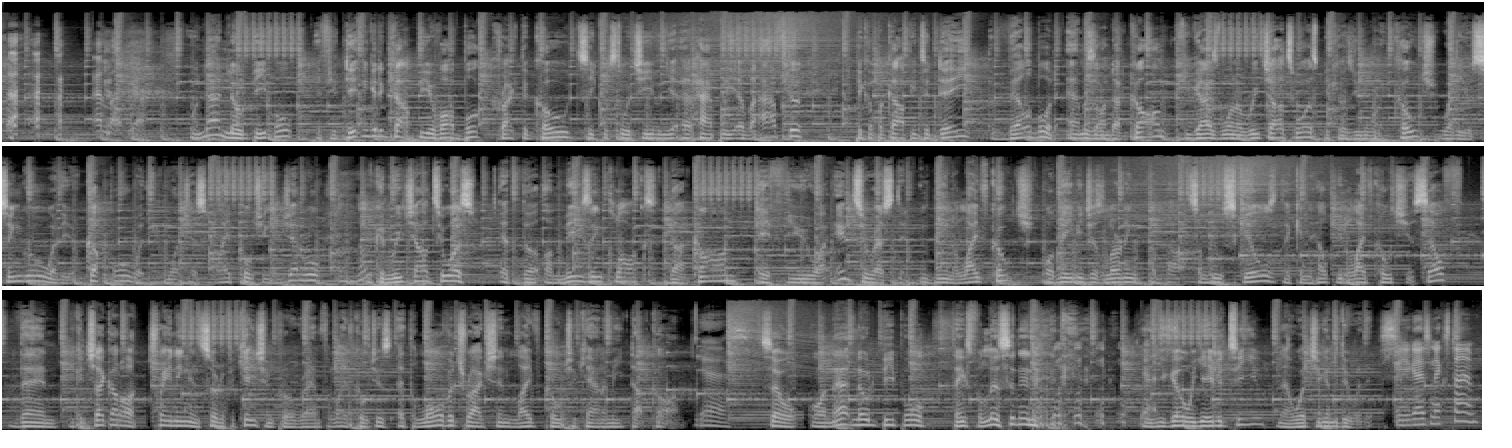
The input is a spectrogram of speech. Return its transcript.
On that note, people, if you didn't get a copy of our book, Crack the Code Secrets to Achieving Your Happily Ever After, pick up a copy today. Available at Amazon.com. If you guys want to reach out to us because you want to coach, whether you're single, whether you're a couple, whether you want just life coaching in general, mm-hmm. you can reach out to us at theamazingclarks.com. If you are interested in being a life coach or maybe just learning about some new skills that can help you to life coach yourself, then you can check out our training and certification program for life coaches at the Law of Attraction LifeCoachAcademy.com. Yes. So, on that note, people, thanks for listening. there you go. We gave it to you. Now, what you gonna do with it? See you guys next time.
